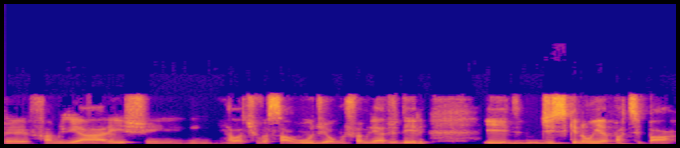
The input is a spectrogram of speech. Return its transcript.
é, familiares em, em à saúde, alguns familiares dele, e disse que não ia participar.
